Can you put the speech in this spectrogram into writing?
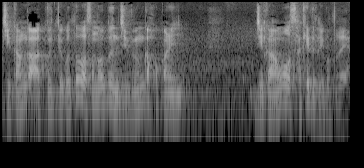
時間が空くってことはその分自分が他に時間を避けるということで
